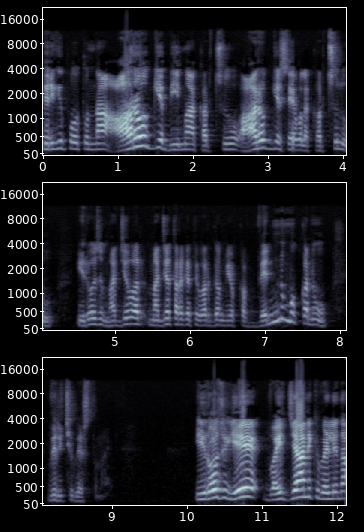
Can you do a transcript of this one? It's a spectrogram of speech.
పెరిగిపోతున్న ఆరోగ్య బీమా ఖర్చు ఆరోగ్య సేవల ఖర్చులు ఈరోజు మధ్యవర్ మధ్యతరగతి వర్గం యొక్క వెన్నుముక్కను విరిచివేస్తున్నాయి. ఈరోజు ఏ వైద్యానికి వెళ్ళినా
